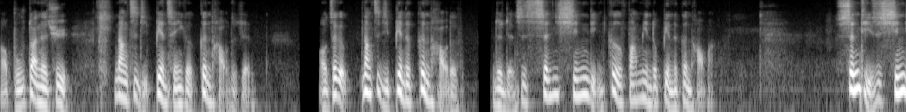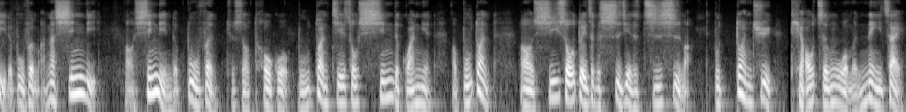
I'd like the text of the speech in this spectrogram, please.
哦，不断的去让自己变成一个更好的人哦，这个让自己变得更好的。的人是身心灵各方面都变得更好嘛？身体是心理的部分嘛？那心理哦，心灵的部分就是要透过不断接收新的观念哦，不断哦吸收对这个世界的知识嘛，不断去调整我们内在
